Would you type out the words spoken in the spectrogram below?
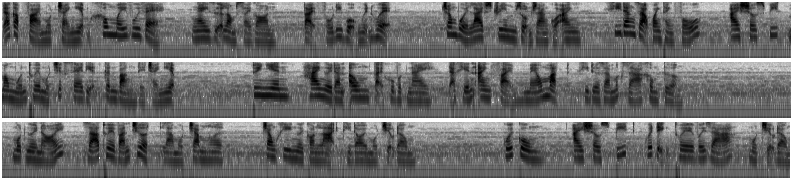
đã gặp phải một trải nghiệm không mấy vui vẻ ngay giữa lòng Sài Gòn, tại phố đi bộ Nguyễn Huệ. Trong buổi livestream rộn ràng của anh, khi đang dạo quanh thành phố, iShowSpeed mong muốn thuê một chiếc xe điện cân bằng để trải nghiệm. Tuy nhiên, hai người đàn ông tại khu vực này đã khiến anh phải méo mặt khi đưa ra mức giá không tưởng. Một người nói giá thuê ván trượt là 100 hơn, trong khi người còn lại thì đòi 1 triệu đồng. Cuối cùng, iShowSpeed quyết định thuê với giá 1 triệu đồng.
